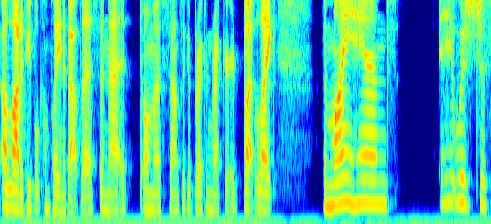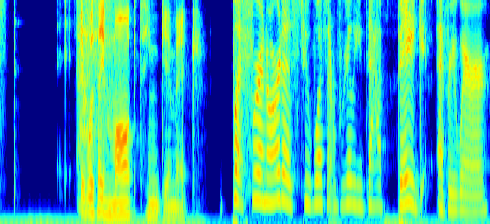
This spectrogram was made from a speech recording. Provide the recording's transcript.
a lot of people complain about this and that it almost sounds like a broken record, but like the My Hands it was just It was a marketing gimmick. but for an artist who wasn't really that big everywhere.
